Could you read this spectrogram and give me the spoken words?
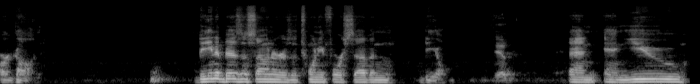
are gone. Being a business owner is a 24 7 deal. Yep. And and you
